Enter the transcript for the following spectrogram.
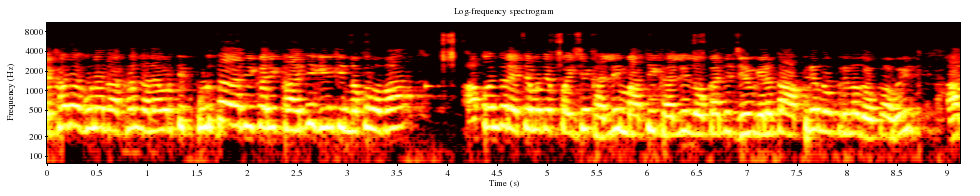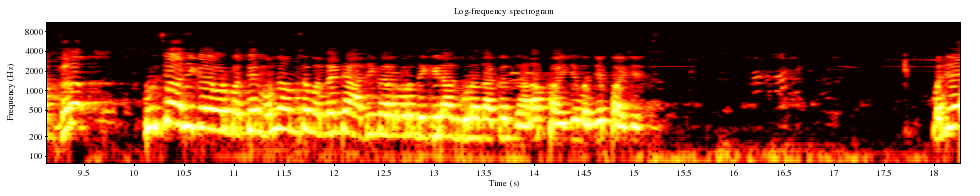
एखादा गुन्हा दाखल झाल्यावरती पुढचा अधिकारी काळजी घेईल की नको बाबा. आपण जर याच्यामध्ये पैसे खाल्ली माती खाल्ली लोकांचे जीव गेले तर आपल्या नोकरीला धोका होईल. आज जर पुढच्या अधिकाऱ्यावर बसेल म्हणून आमचं म्हणणं आहे त्या अधिकाऱ्यांवर देखील आज गुन्हा दाखल झाला पाहिजे म्हणजे पाहिजे. म्हणजे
